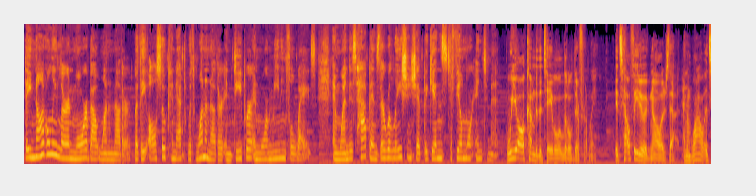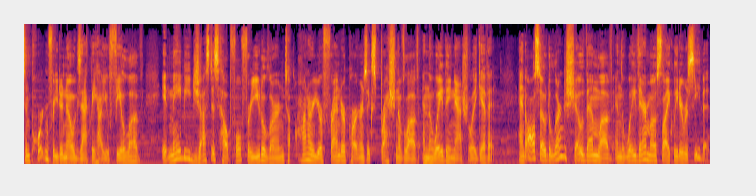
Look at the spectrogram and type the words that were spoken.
They not only learn more about one another, but they also connect with one another in deeper and more meaningful ways. And when this happens, their relationship begins to feel more intimate. We all come to the table a little differently. It's healthy to acknowledge that, and while it's important for you to know exactly how you feel love, it may be just as helpful for you to learn to honor your friend or partner's expression of love and the way they naturally give it, and also to learn to show them love in the way they're most likely to receive it.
